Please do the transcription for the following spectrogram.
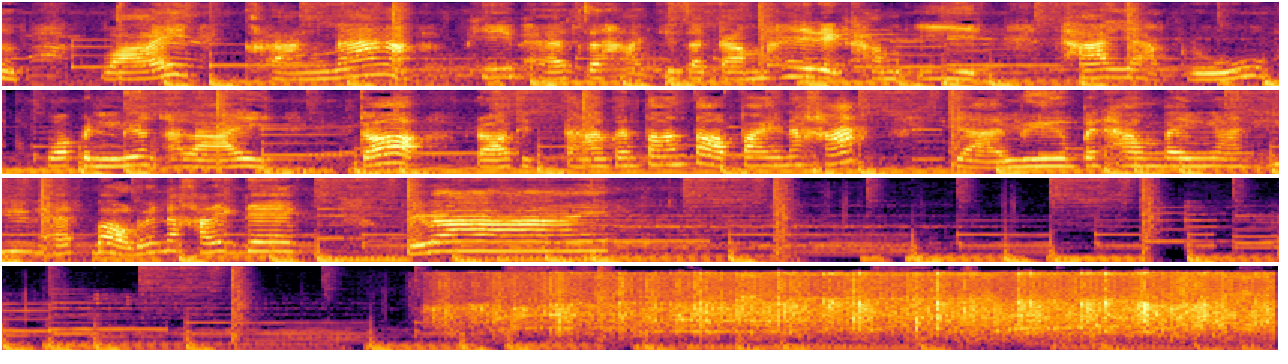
ไว้ครั้งหน้า พี่แพทจะหากิจกรรมให้เด็กทำอีก ถ้าอยากรู้ว่าเป็นเรื่องอะไร ก็รอติดตามกันตอนต่อไปนะคะ อย่าลืมไปทำใบงานที่พี่แพทบอกด้วยนะคะเด็กๆบ๊ายบาย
